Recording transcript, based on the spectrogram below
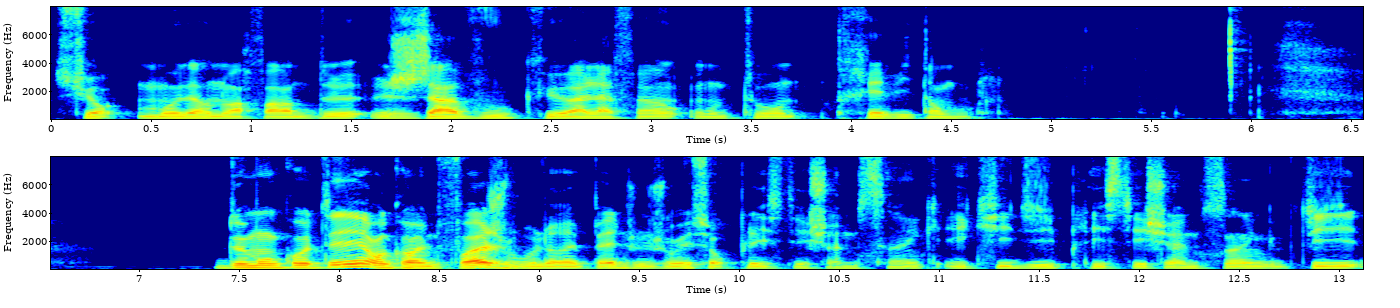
sur Modern Warfare 2, j'avoue que à la fin on tourne très vite en boucle. De mon côté, encore une fois, je vous le répète, je jouais sur PlayStation 5 et qui dit PlayStation 5 dit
